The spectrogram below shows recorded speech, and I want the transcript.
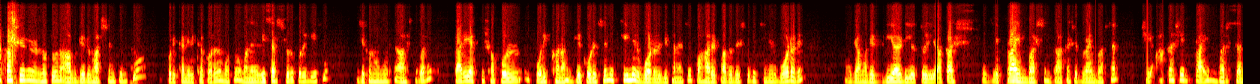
আকাশের নতুন আপডেট ভার্সন কিন্তু পরীক্ষা নিরীক্ষা করার মতো মানে রিসার্চ শুরু করে দিয়েছে, যে কোনো মুহূর্তে আসতে পারে। তারই একটি সফল পরীক্ষণ আজকে করেছেন চীনের বর্ডার যেখানে আছে পাহাড়ের পাদদেশ থেকে চীনের বর্ডারে যে আমাদের ডিআরডিও তৈরি আকাশ যে প্রাইম ভার্সন আকাশের প্রাইম ভার্সন সেই আকাশের প্রাইম ভার্সন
